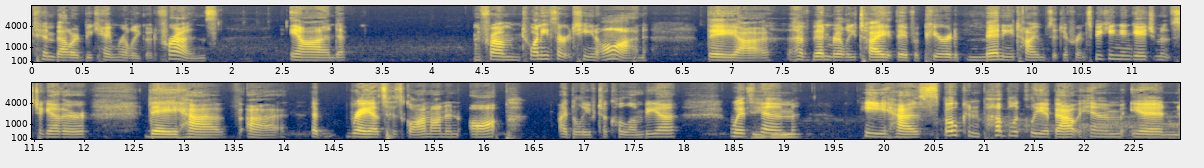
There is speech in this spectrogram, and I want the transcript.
Tim Ballard became really good friends. And from 2013 on, they uh, have been really tight. They've appeared many times at different speaking engagements together. They have, uh, Reyes has gone on an op, I believe, to Colombia with mm-hmm. him. He has spoken publicly about him in,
